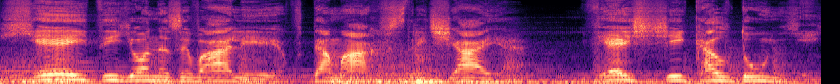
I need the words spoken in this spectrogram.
Хейт ее называли в домах встречая, вещей колдуньей.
